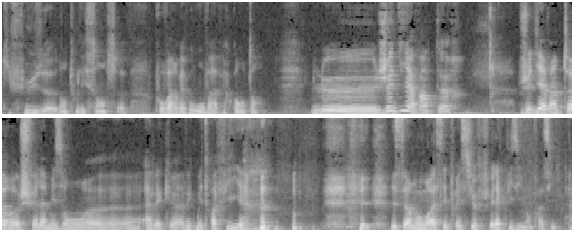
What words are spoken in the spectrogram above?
qui fusent dans tous les sens pour voir vers où on va, vers quoi on tend. Le jeudi à 20h. Jeudi à 20h, je suis à la maison avec, avec mes trois filles. et c'est un moment assez précieux. Je fais la cuisine en principe. Ah.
